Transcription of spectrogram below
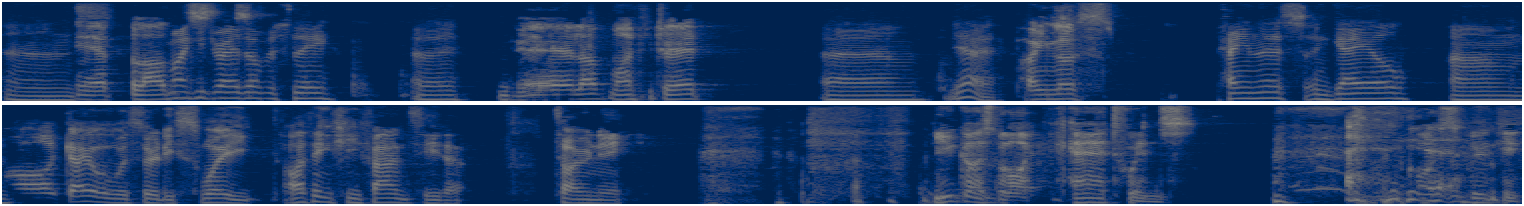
and Yeah, blood. Mikey Dread, obviously. Hello. Yeah, love Mikey Dread. Um, yeah, Painless. Painless and Gale. Um, Oh, Gail was really sweet. I think she fancied it. Tony. You guys were like hair twins. Quite yeah. spooky.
